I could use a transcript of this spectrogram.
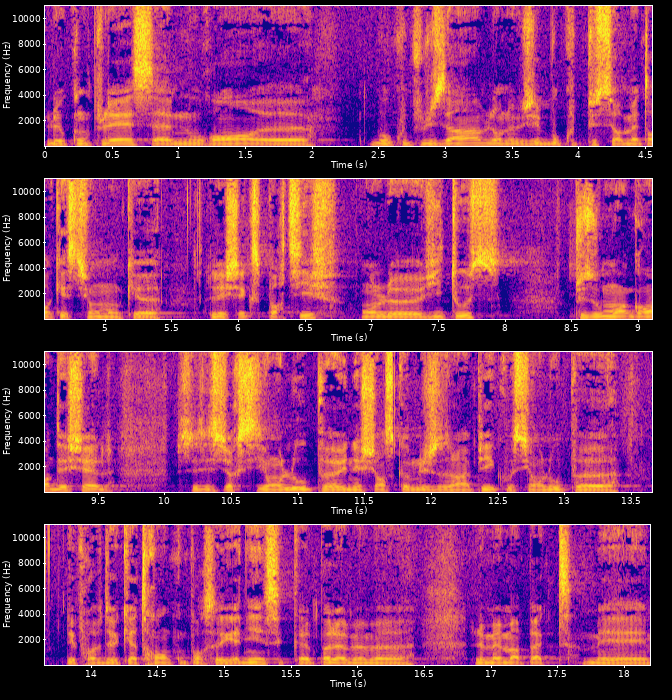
le complet. Ça nous rend euh, beaucoup plus humble. On est obligé beaucoup plus se remettre en question. Donc, l'échec sportif, on le vit tous plus ou moins grande échelle. C'est sûr que si on loupe une échéance comme les Jeux Olympiques ou si on loupe euh, l'épreuve de 4 ans qu'on pensait gagner, c'est quand même pas même, euh, le même impact. Mais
